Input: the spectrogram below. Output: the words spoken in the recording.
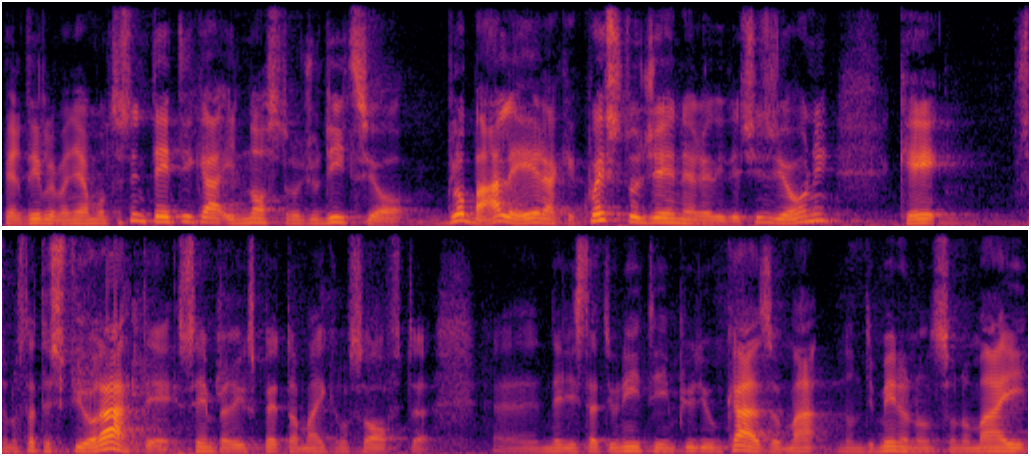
Per dirlo in maniera molto sintetica, il nostro giudizio globale era che questo genere di decisioni che sono state sfiorate sempre rispetto a Microsoft eh, negli Stati Uniti in più di un caso, ma non di meno non sono mai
